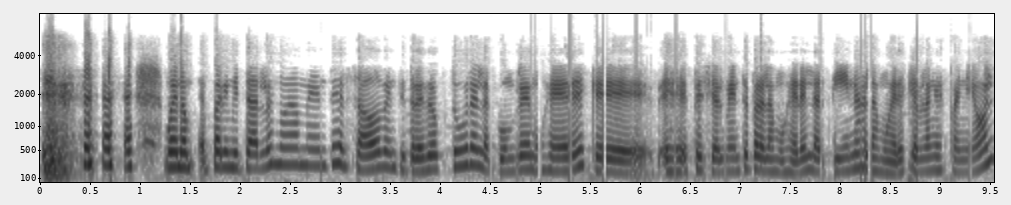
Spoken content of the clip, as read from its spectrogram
Eh, bueno, para invitarlos nuevamente el sábado 23 de octubre la cumbre de mujeres, que es especialmente para las mujeres latinas, las mujeres que hablan español.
